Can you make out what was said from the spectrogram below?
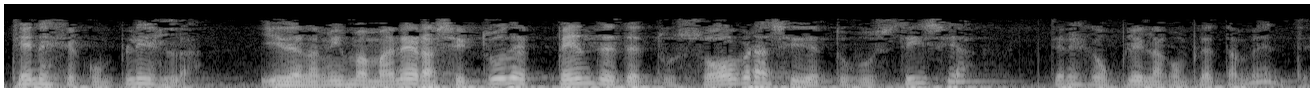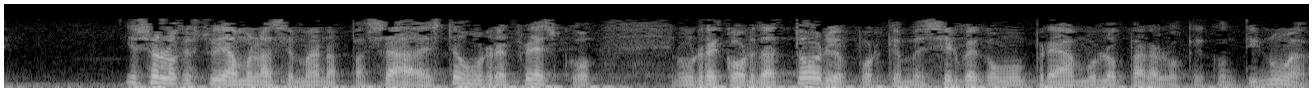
tienes que cumplirla. Y de la misma manera, si tú dependes de tus obras y de tu justicia, tienes que cumplirla completamente. Y eso es lo que estudiamos la semana pasada. Este es un refresco, un recordatorio, porque me sirve como un preámbulo para lo que continúa.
